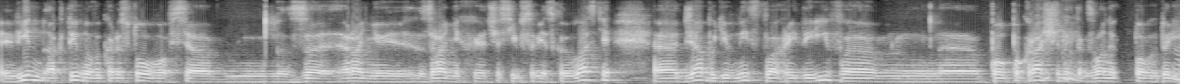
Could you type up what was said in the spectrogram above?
Він активно використовувався з ранньої з ранніх часів совєтської власті для будівництва грейдерів покращених так званих готових доріг.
